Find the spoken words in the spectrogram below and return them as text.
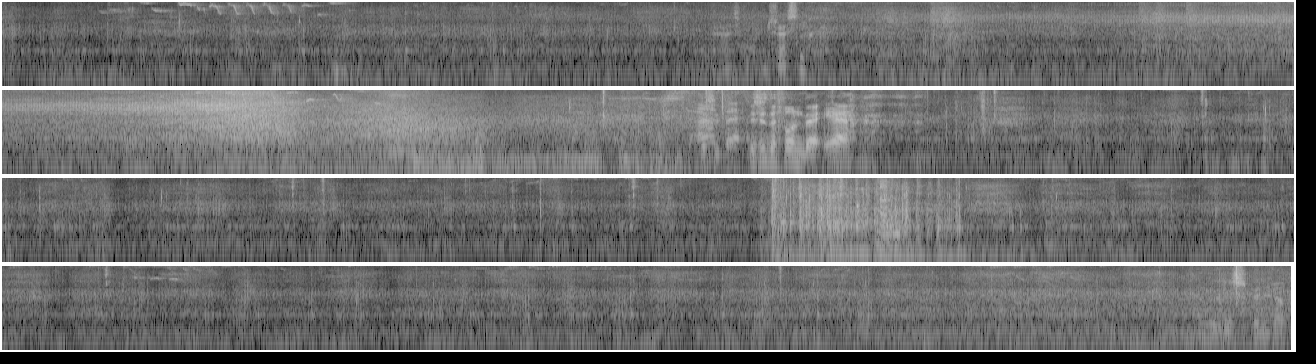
That's more interesting. This is, the fun bit, yeah. Spin it up.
